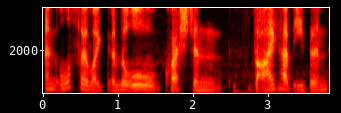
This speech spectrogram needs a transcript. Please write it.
And also, like a little question that I have, even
